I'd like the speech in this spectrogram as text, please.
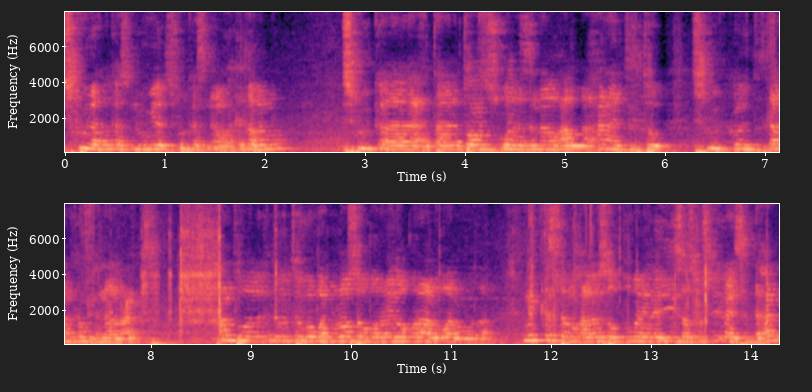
iskuula halkaas noogu yaal iskuulkaasna aan wax ka qabanno. Iskuulka xitaa toos isku wadaysana waxaa la xanaa jirto. Iskuulka kole dadkaan ka bixinaa lacagta xanta waa laga daba tago waa naloo soo qorayo qoraal waa la wadaa. Nin kasta waxaa laga soo duubaya in ayihiisaas ku sheegaya saddexaad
